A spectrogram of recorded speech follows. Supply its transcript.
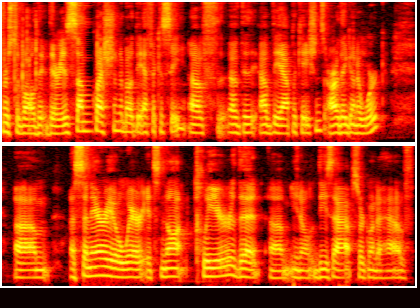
First of all, there is some question about the efficacy of, of the of the applications. Are they going to work? Um, a scenario where it's not clear that um, you know these apps are going to have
